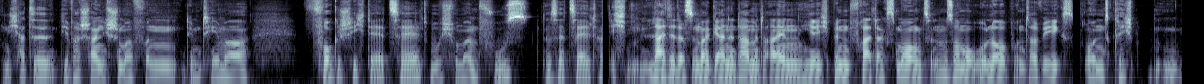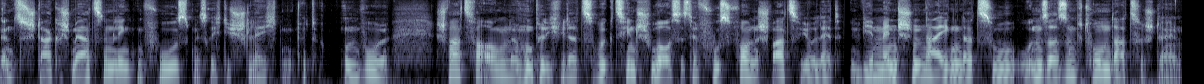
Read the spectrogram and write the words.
Und ich hatte dir wahrscheinlich schon mal von dem Thema Vorgeschichte erzählt, wo ich von meinem Fuß das erzählt habe. Ich leite das immer gerne damit ein. Hier, ich bin freitags morgens in einem Sommerurlaub unterwegs und kriege ganz starke Schmerzen im linken Fuß. Mir ist richtig schlecht, mir wird unwohl, schwarz vor Augen. Dann humpel ich wieder zurück, ziehe einen Schuh aus, ist der Fuß vorne schwarz-violett. Wir Menschen neigen dazu, unser Symptom darzustellen.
